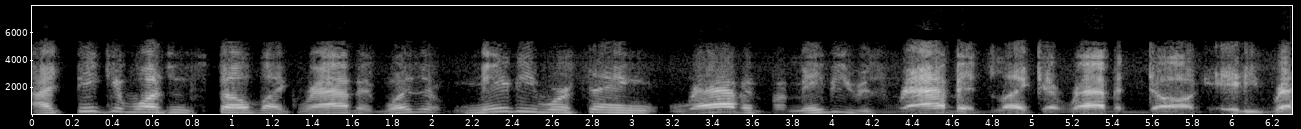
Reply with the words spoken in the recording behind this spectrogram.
I think it wasn't spelled like rabbit. Was it? Maybe we're saying rabbit, but maybe it was rabid, like a rabid dog. Eddie Ra-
